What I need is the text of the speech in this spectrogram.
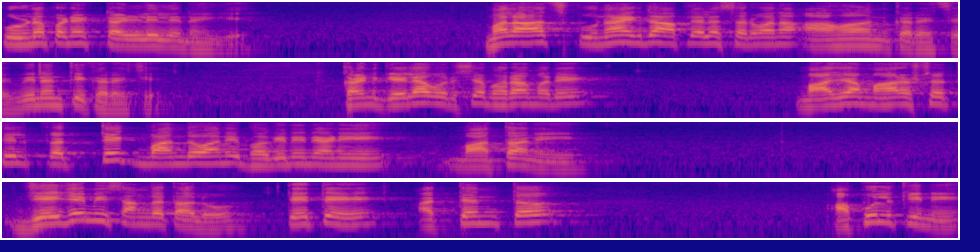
पूर्णपणे टळलेले नाही आहे मला आज पुन्हा एकदा आपल्याला सर्वांना आवाहन करायचं आहे विनंती करायची कारण गेल्या वर्षभरामध्ये माझ्या महाराष्ट्रातील प्रत्येक बांधवानी भगिनीने आणि माताने जे जे मी सांगत आलो ते ते अत्यंत आपुलकीने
